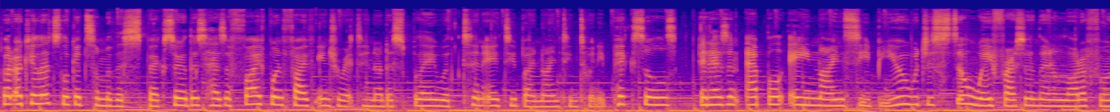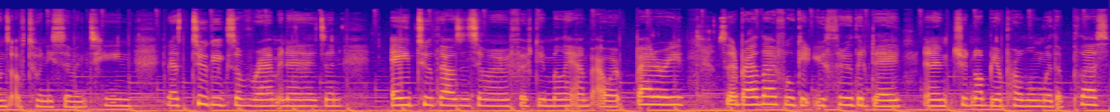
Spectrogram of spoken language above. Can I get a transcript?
But okay, let's look at some of the specs. So this has a 5.5 inch retina display with 1080 by 1920 pixels. It has an Apple A9 CPU, which is still way faster than a lot of phones of 2017. It has 2 gigs of RAM and it has an a 2750 milliamp hour battery so the battery life will get you through the day and it should not be a problem with a plus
